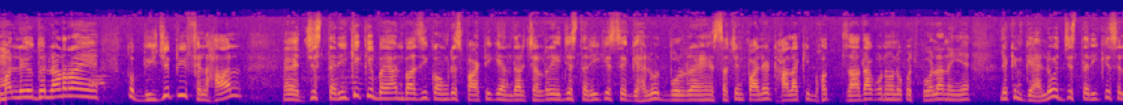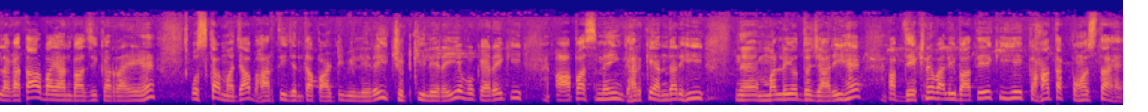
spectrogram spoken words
मल्ल युद्ध लड़ रहे हैं तो बीजेपी फ़िलहाल जिस तरीके की बयानबाजी कांग्रेस पार्टी के अंदर चल रही है जिस तरीके से गहलोत बोल रहे हैं सचिन पायलट हालाँकि बहुत ज़्यादा उन्होंने कुछ बोला नहीं है लेकिन गहलोत जिस तरीके से लगातार बयानबाजी कर रहे हैं उसका मज़ा भारतीय जनता पार्टी भी ले रही चुटकी ले रही है। वो कह रही कि आपस में ही घर के अंदर ही मल्ल युद्ध जारी है। अब देखने वाली बात यह कि ये कहाँ तक पहुँचता है।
